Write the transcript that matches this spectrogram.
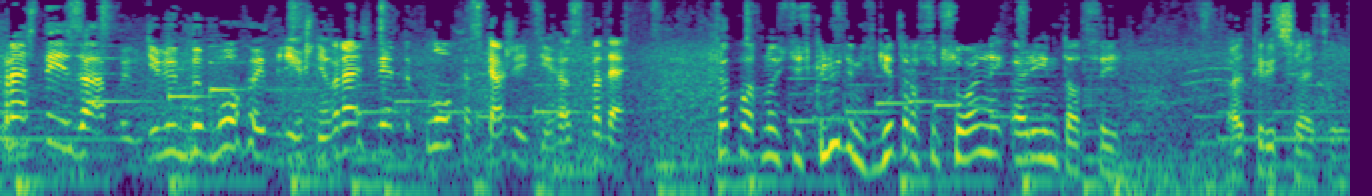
Простые заповеди, люби Бога и ближнего. Разве это плохо, скажите, господа? как вы относитесь к людям с гетеросексуальной ориентацией? Отрицательно.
